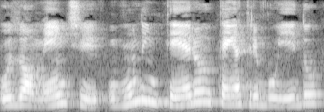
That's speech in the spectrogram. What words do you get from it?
usualmente, o mundo inteiro tem atribuído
